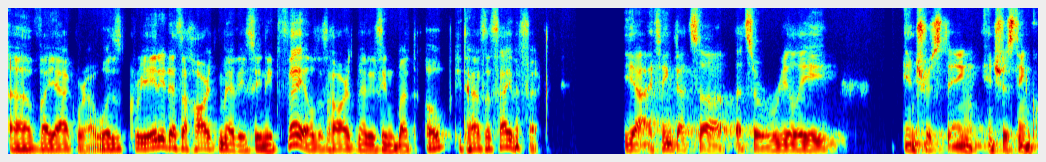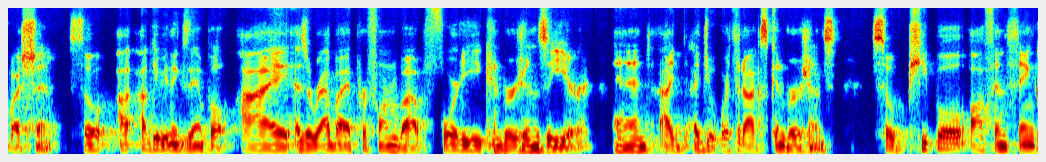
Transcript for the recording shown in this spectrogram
uh, Viagra was created as a heart medicine. It failed as a heart medicine, but oh, it has a side effect. Yeah, I think that's a that's a really interesting interesting question. So I'll, I'll give you an example. I, as a rabbi, I perform about forty conversions a year and I, I do Orthodox conversions. So people often think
